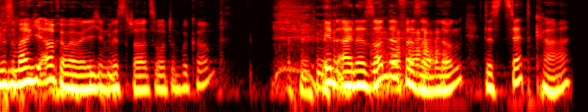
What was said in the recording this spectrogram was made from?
Das mache ich auch immer, wenn ich ein Misstrauensvotum bekomme. In einer Sonderversammlung des ZK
